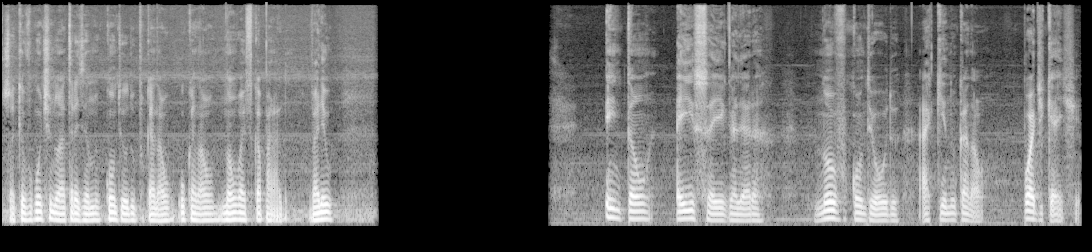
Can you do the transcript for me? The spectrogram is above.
Só que eu vou continuar trazendo conteúdo pro canal. O canal não vai ficar parado. Valeu! Então é isso aí, galera. Novo conteúdo aqui no canal. Podcast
